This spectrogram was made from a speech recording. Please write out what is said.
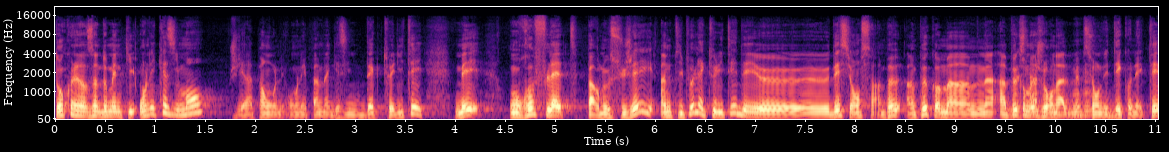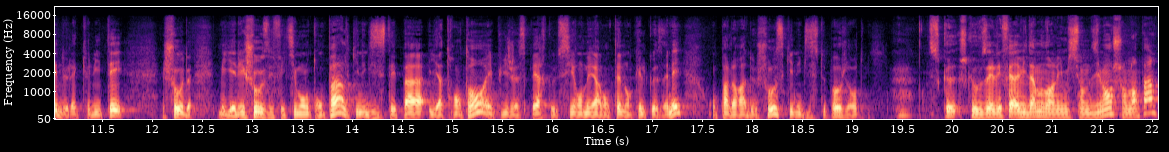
Donc, on est dans un domaine qui, on est quasiment, je dirais pas, on est- on n'est pas un magazine d'actualité, mais on reflète par nos sujets un petit peu l'actualité des, euh, des sciences, un peu, un peu comme un, un peu comme un journal, même si on est déconnecté de l'actualité chaude. Mais il y a des choses effectivement dont on parle qui n'existaient pas il y a 30 ans, et puis j'espère que si on est à l'antenne dans quelques années, on parlera de choses qui n'existent pas aujourd'hui. Ce que, ce que vous allez faire évidemment dans l'émission de dimanche, on en parle.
